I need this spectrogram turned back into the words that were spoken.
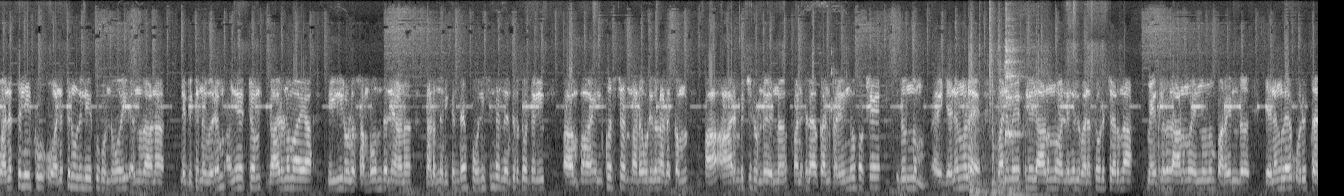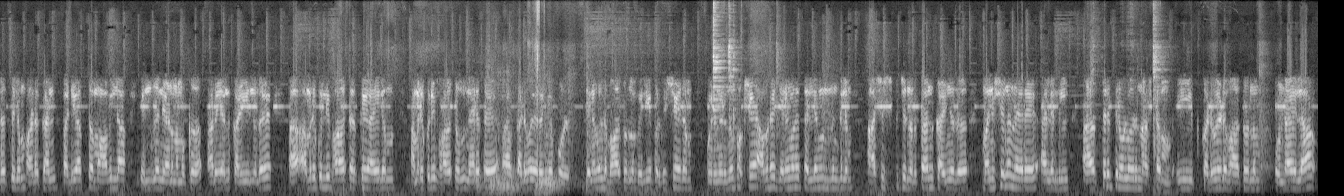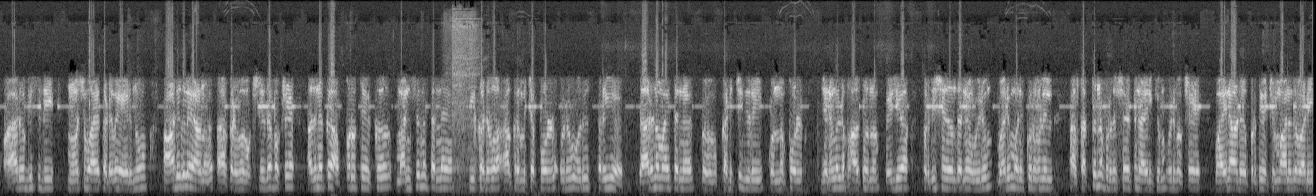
വനത്തിലേക്ക് വനത്തിനുള്ളിലേക്ക് കൊണ്ടുപോയി എന്നതാണ് ലഭിക്കുന്ന വിവരം. അങ്ങേയറ്റം ദാരുണമായ രീതിയിലുള്ള സംഭവം തന്നെയാണ് നടന്നിരിക്കുന്നത്. പോലീസിന്റെ നേതൃത്വത്തിൽ ഇൻക്വസ്റ്റ് നടപടികളടക്കം ആരംഭിച്ചിട്ടുണ്ട് എന്ന് മനസ്സിലാക്കാൻ കഴിയുന്നു. പക്ഷേ ഇതൊന്നും ജനങ്ങളെ വനമേഖലയിലാണെന്നോ അല്ലെങ്കിൽ വനത്തോട് ചേർന്ന മേഖലകളാണെന്നോ എന്നൊന്നും പറയുന്നത് ജനങ്ങളെ ഒരു തരത്തിലും അടക്കാൻ പര്യാപ്തമാവില്ല എന്ന് തന്നെയാണ് നമുക്ക് അറിയാൻ കഴിയുന്നത്. അമരക്കുല്ലി ഭാഗത്തൊക്കെ ആയാലും അമരക്കുരി ഭാഗത്തും നേരത്തെ കടുവ ഇറങ്ങിയപ്പോൾ ജനങ്ങളുടെ ഭാഗത്തുനിന്നും വലിയ പ്രതിഷേധം ഉയർന്നിരുന്നു. പക്ഷേ അവിടെ ജനങ്ങളെ തല്ലെങ്കിലും ആശ്വസിപ്പിച്ച് നിർത്താൻ കഴിഞ്ഞത് മനുഷ്യന് നേരെ അല്ലെങ്കിൽ അത്തരത്തിലുള്ള ഒരു നഷ്ടം ഈ കടുവയുടെ ഭാഗത്തുനിന്നും ഉണ്ടായില്ല. ആരോഗ്യസ്ഥിതി മോശമായ കടുവയായിരുന്നു. ആടുകളെയാണ് ആ കടുവ ഭക്ഷിച്ചത്. പക്ഷേ അതിനൊക്കെ അപ്പുറത്തേക്ക് മനുഷ്യനെ തന്നെ ഈ കടുവ ആക്രമിച്ചപ്പോൾ ഒരു ഒരു സ്ത്രീയെ ദാരുണമായി തന്നെ കടിച്ചു കീറി കൊന്നപ്പോൾ ജനങ്ങളുടെ ഭാഗത്തു നിന്നും വലിയ പ്രതിഷേധം തന്നെ ഉയരും. വരും മണിക്കൂറുകളിൽ കത്തുന്ന പ്രതിഷേധത്തിനായിരിക്കും ഒരുപക്ഷെ വയനാട് പ്രത്യേകിച്ചും മാനന്തവാടി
